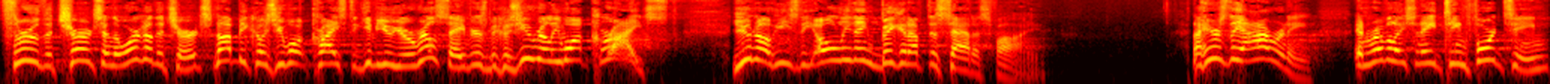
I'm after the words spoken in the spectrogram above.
through the church and the work of the church, not because you want Christ to give you your real saviors, because you really want Christ. You know He's the only thing big enough to satisfy. Now here's the irony. In Revelation 18 14,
